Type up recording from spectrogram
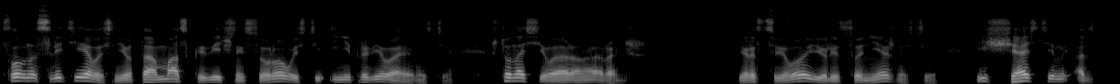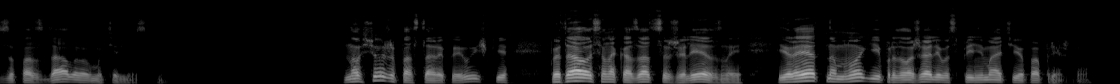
Словно слетела с нее та маска вечной суровости и непробиваемости, что носила она раньше. И расцвело ее лицо нежностью и счастьем от запоздалого материнства. Но все же, по старой привычке, пыталась она казаться железной, и, вероятно, многие продолжали воспринимать ее по-прежнему.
